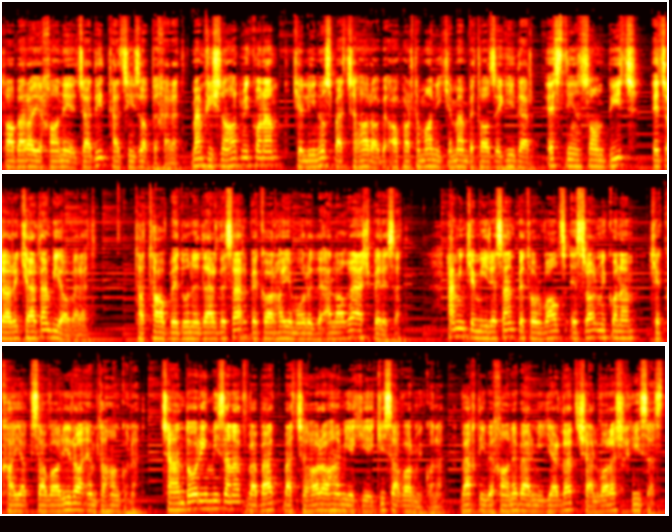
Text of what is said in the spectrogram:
تا برای خانه جدید تجهیزات بخرد. من پیشنهاد می‌کنم که لینوس بچه ها را به آپارتمانی که من به تازگی در استینسون بیچ اجاره کردم بیاورد تا تاو بدون دردسر به کارهای مورد علاقه اش برسد. همین که می‌رسند به توروالز اصرار می‌کنم که کایاک سواری را امتحان کند. چند دوری می‌زند و بعد بچه ها را هم یکی یکی سوار می کند. وقتی به خانه برمیگردد شلوارش خیس است.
